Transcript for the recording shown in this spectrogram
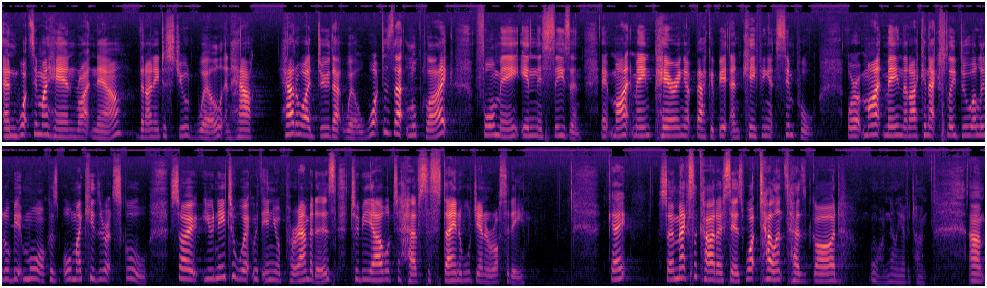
And what's in my hand right now that I need to steward well? And how, how do I do that well? What does that look like for me in this season? It might mean paring it back a bit and keeping it simple. Or it might mean that I can actually do a little bit more because all my kids are at school. So you need to work within your parameters to be able to have sustainable generosity. Okay? So Max Lucado says, What talents has God, oh, I'm nearly over time, um,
